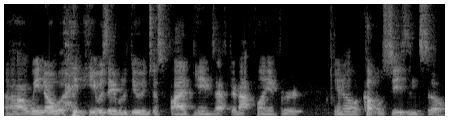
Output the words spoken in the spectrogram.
uh, we know what he was able to do in just five games after not playing for, you know, a couple seasons. So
